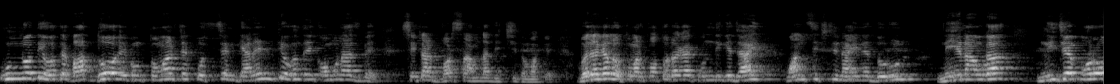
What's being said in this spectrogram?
উন্নতি হতে বাধ্য, এবং তোমার যে কোশ্চেন গ্যারেন্টি ওখান থেকে কমন আসবে, সেটার ভরসা আমরা দিচ্ছি তোমাকে। বোঝা গেল? তোমার কত টাকা কোন দিকে যায়? ওয়ান সিক্সটি নাইনের দরুন, নিয়ে নাও গা। নিজে পড়ো,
